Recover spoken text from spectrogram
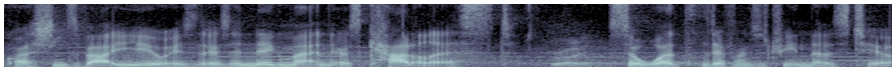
questions about you is there's Enigma and there's Catalyst. Right. So what's the difference between those two?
